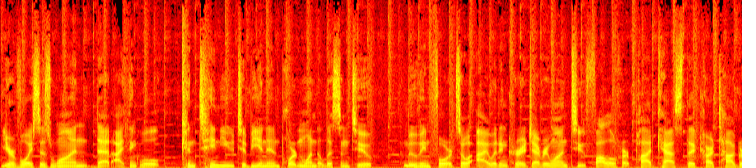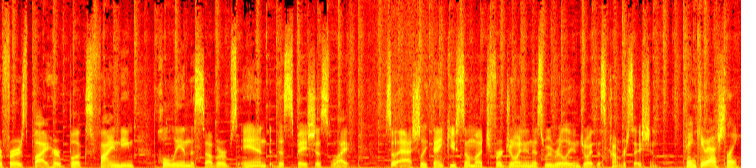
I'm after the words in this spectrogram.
your voice is one that I think will continue to be an important one to listen to moving forward. So I would encourage everyone to follow her podcast, The Cartographers, buy her books, Finding Holy in the Suburbs and The Spacious Life. So, Ashley, thank you so much for joining us. We really enjoyed this conversation. Thank you, Ashley.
